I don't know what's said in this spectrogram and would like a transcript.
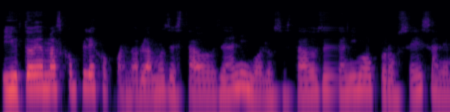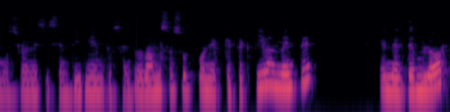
Y todavía más complejo cuando hablamos de estados de ánimo. Los estados de ánimo procesan emociones y sentimientos. Entonces vamos a suponer que efectivamente en el temblor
